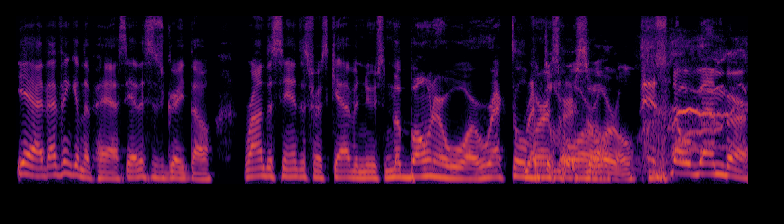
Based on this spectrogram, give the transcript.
Yeah, I think in the past. Yeah, this is great though. Ron DeSantis versus Gavin Newsom. The boner war, rectal, Rectal versus, versus oral. oral. This November.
